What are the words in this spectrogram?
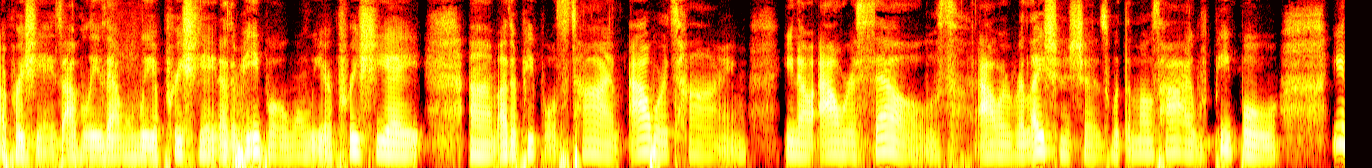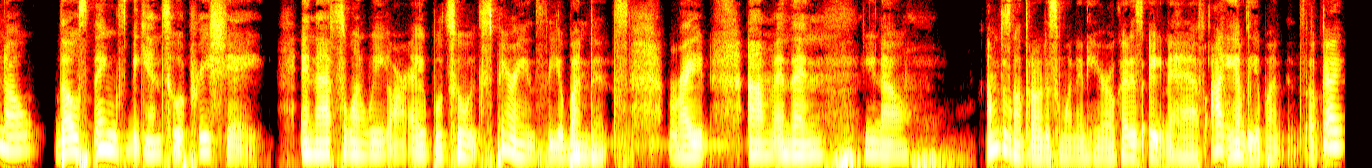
appreciates. I believe that when we appreciate other people, when we appreciate um, other people's time, our time, you know, ourselves, our relationships with the Most High, with people, you know, those things begin to appreciate. And that's when we are able to experience the abundance, right? Um, and then, you know, I'm just gonna throw this one in here, okay? This eight and a half. I am the abundance, okay?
